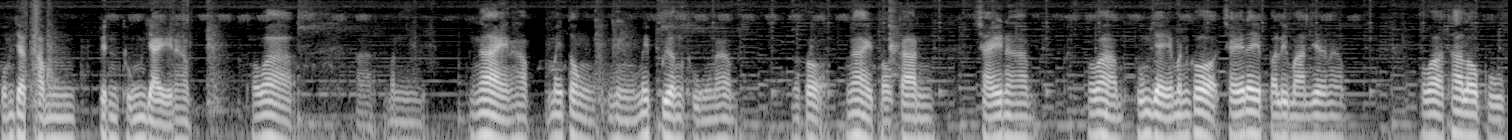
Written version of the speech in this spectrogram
ผมจะทำเป็นถุงใหญ่นะครับ เพราะว่ามันง่ายนะครับ ไม่ต้องหนึ่งไม่เปลืองถุงนะครับ แล้วก็ง่ายต่อการใช้นะครับ เพราะว่าถุงใหญ่มันก็ใช้ได้ปริมาณเยอะนะครับ เพราะว่าถ้าเราปลูก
